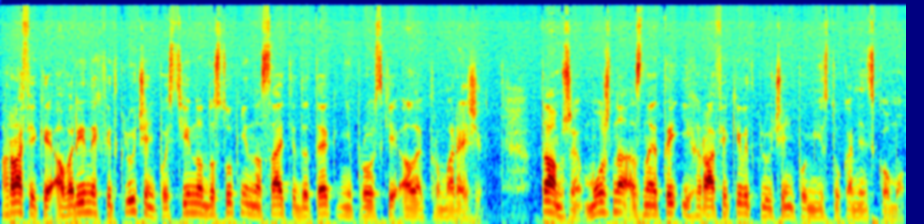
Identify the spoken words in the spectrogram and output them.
Графіки аварійних відключень постійно доступні на сайті ДТЕК Дніпровські електромережі. Там же можна знайти і графіки відключень по місту Кам'янському.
